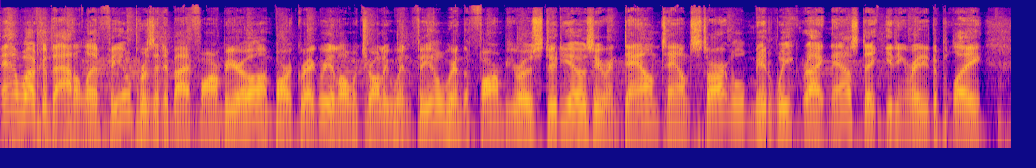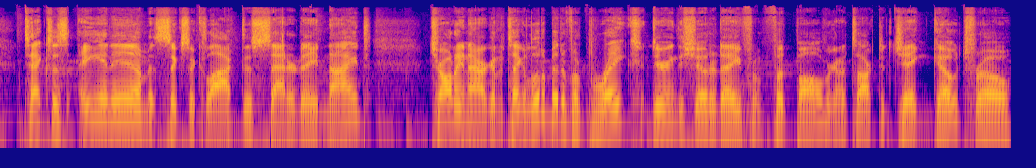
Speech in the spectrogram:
And welcome to Out of Left Field, presented by Farm Bureau. I'm Bart Gregory, along with Charlie Winfield. We're in the Farm Bureau studios here in downtown Starkville, midweek right now. State getting ready to play Texas A&M at six o'clock this Saturday night. Charlie and I are going to take a little bit of a break during the show today from football. We're going to talk to Jake Gautreau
